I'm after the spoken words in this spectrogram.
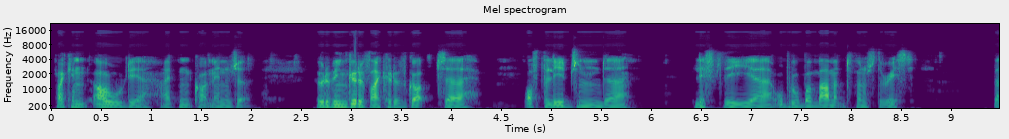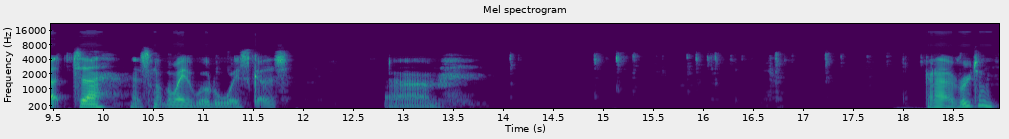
If I can... Oh dear, I didn't quite manage it. It would have been good if I could have got uh, off the ledge and uh, left the uh, orbital bombardment to finish the rest. But uh, that's not the way the world always goes. Um, gonna root him.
